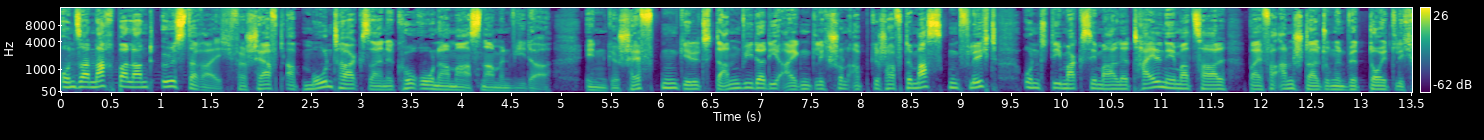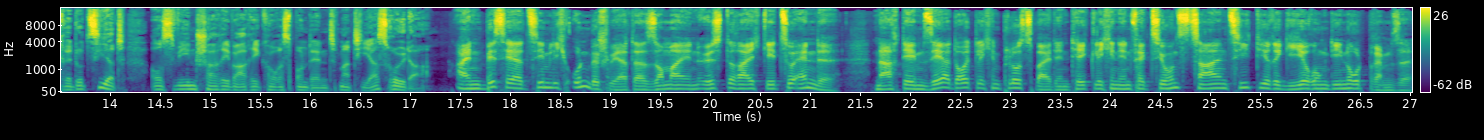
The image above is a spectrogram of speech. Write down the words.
Unser Nachbarland Österreich verschärft ab Montag seine Corona-Maßnahmen wieder. In Geschäften gilt dann wieder die eigentlich schon abgeschaffte Maskenpflicht und die maximale Teilnehmerzahl bei Veranstaltungen wird deutlich reduziert. Aus Wien Charivari-Korrespondent Matthias Röder. Ein bisher ziemlich unbeschwerter Sommer in Österreich geht zu Ende. Nach dem sehr deutlichen Plus bei den täglichen Infektionszahlen zieht die Regierung die Notbremse.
